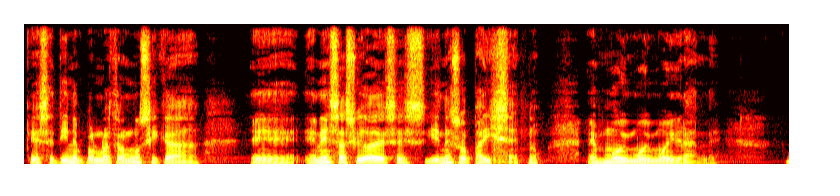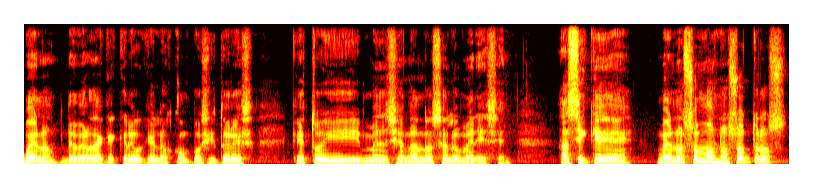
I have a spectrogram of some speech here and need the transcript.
que se tiene por nuestra música eh, en esas ciudades y en esos países es muy, muy, muy grande. Bueno, de verdad que creo que los compositores que estoy mencionando se lo merecen. Así que, bueno, somos nosotros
